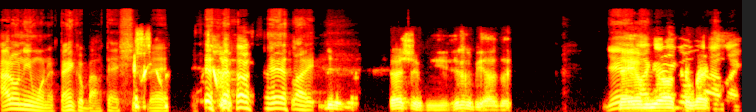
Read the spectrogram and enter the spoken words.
I don't even want to think about that shit, man. You know I'm saying? Like, That should be it's gonna be ugly. Yeah, Damn, like, you are correct. lie, like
